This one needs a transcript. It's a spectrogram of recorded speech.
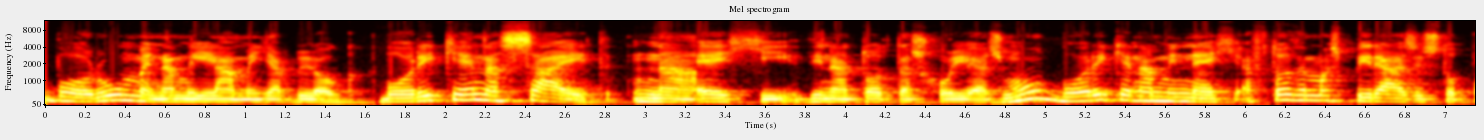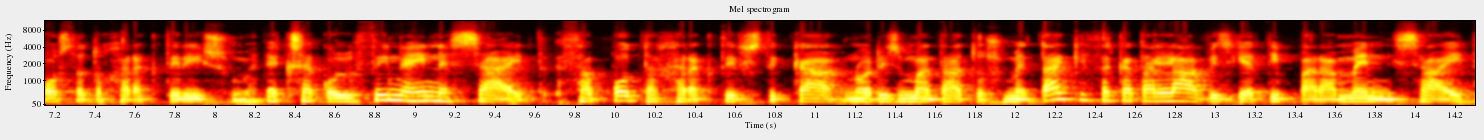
μπορούμε να μιλάμε για blog. Μπορεί και ένα site να έχει δυνατότητα σχολιασμού, μπορεί και να μην έχει. Αυτό δεν μας πειράζει στο πώς θα το χαρακτηρίσουμε. Εξακολουθεί να είναι site. Θα πω τα χαρακτηριστικά γνωρίσματά τους μετά και θα καταλάβεις γιατί παραμένει site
